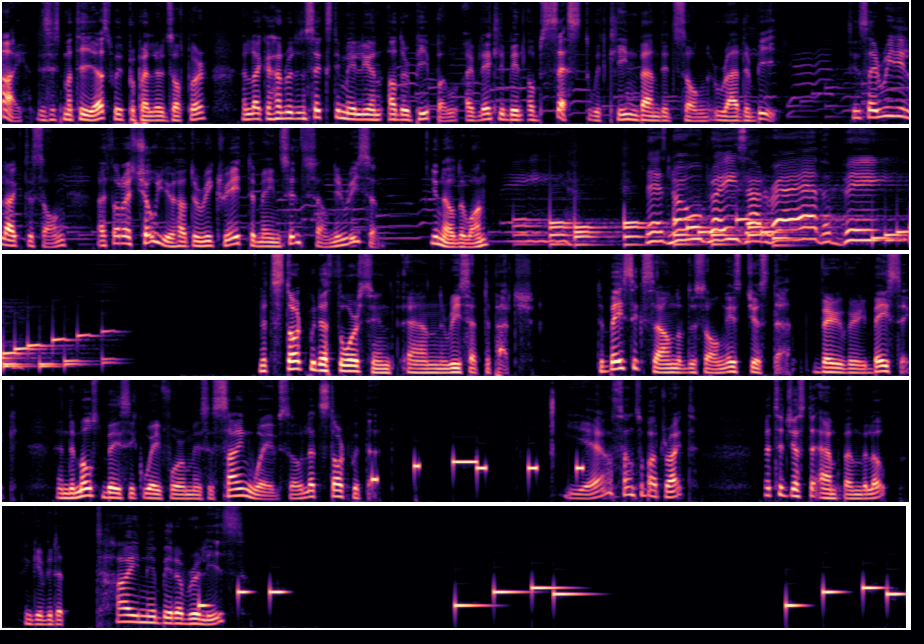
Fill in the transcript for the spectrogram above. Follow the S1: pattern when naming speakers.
S1: Hi, this is Mattias with Propellerhead Software, and like 160 million other people, I've lately been obsessed with Clean Bandit's song Rather Be. Since I really like the song, I thought I'd show you how to recreate the main synth sound in Reason. You know the one.
S2: There's no place I'd rather be.
S1: Let's start with a Thor synth and reset the patch. The basic sound of the song is just that, very very basic. And the most basic waveform is a sine wave, so let's start with that. Yeah, sounds about right. Let's adjust the amp envelope and give it a tiny bit of release.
